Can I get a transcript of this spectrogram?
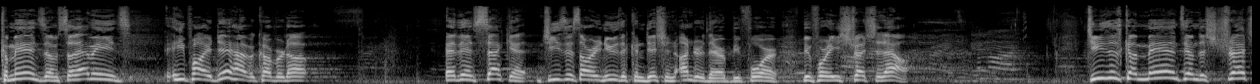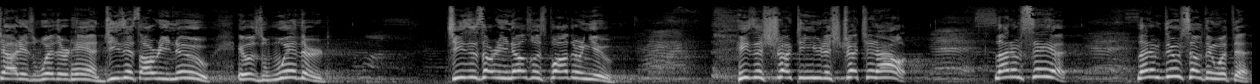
commands him, so that means he probably did have it covered up. And then second, Jesus already knew the condition under there before before he stretched it out. Jesus commands him to stretch out his withered hand. Jesus already knew it was withered. Jesus already knows what's bothering you. He's instructing you to stretch it out. Yes. Let him see it. Yes. Let him do something with it.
